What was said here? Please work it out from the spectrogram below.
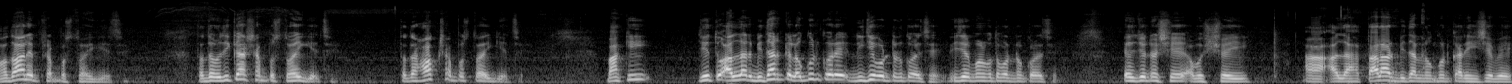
মদালেব সাব্যস্ত হয়ে গিয়েছে। তাদের অধিকার সাব্যস্ত হয়ে গিয়েছে। তাদের হক সাব্যস্ত হয়ে গিয়েছে। বাকি যেহেতু আল্লাহর বিধানকে লঙ্ঘন করে নিজে বন্টন করেছে, নিজের মন মতো বন্টন করেছে, এর জন্য সে অবশ্যই আল্লাহ তালার বিধান লঙ্ঘনকারী হিসেবে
